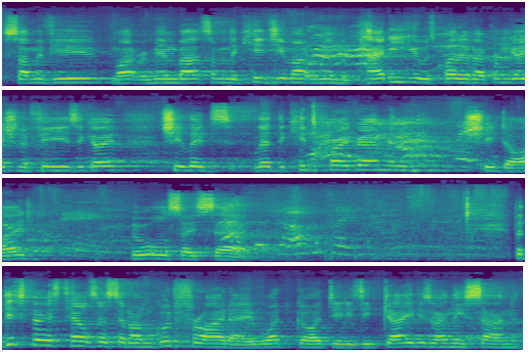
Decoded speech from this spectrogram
Some of you might remember, some of the kids you might remember Paddy, who was part of our congregation a few years ago. She led, led the kids program and she died. We were all so sad. But this verse tells us that on Good Friday, what God did is He gave His only Son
